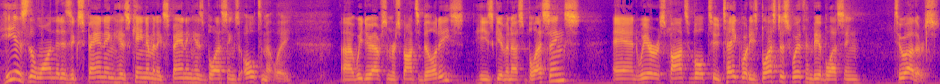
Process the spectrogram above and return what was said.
He is the one that is expanding his kingdom and expanding his blessings ultimately. Uh, we do have some responsibilities. He's given us blessings, and we are responsible to take what he's blessed us with and be a blessing to others.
